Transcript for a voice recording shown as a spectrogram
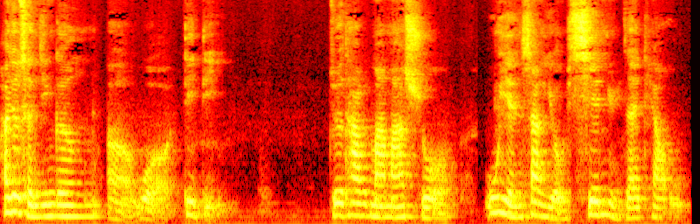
他就曾经跟呃我弟弟，就是他妈妈说，屋檐上有仙女在跳舞，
